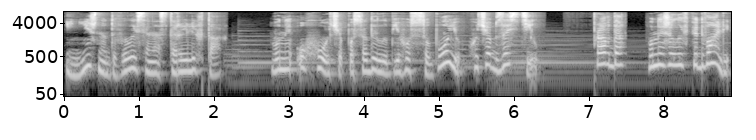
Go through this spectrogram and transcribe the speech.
і ніжно дивилися на старий ліхтар. Вони охоче посадили б його з собою хоча б за стіл. Правда, вони жили в підвалі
